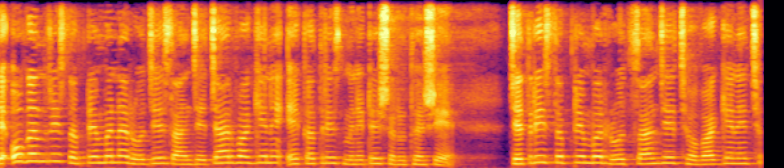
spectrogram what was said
તે ઓગણત્રીસ સપ્ટેમ્બરના રોજે સાંજે ચાર વાગ્યાને એકત્રીસ મિનિટે શરૂ થશે, જે સપ્ટેમ્બર રોજ સાંજે છ વાગ્યાને છ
